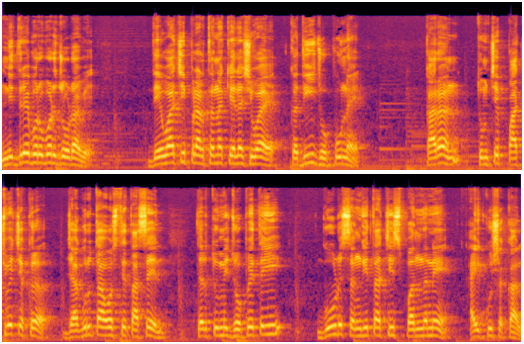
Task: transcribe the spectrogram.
निद्रेबरोबर जोडावे. देवाची प्रार्थना केल्याशिवाय कधीही झोपू नये. कारण तुमचे पाचवे चक्र जागृत अवस्थेत असेल तर तुम्ही झोपेतही गूढ संगीताची स्पंदने ऐकू शकाल.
